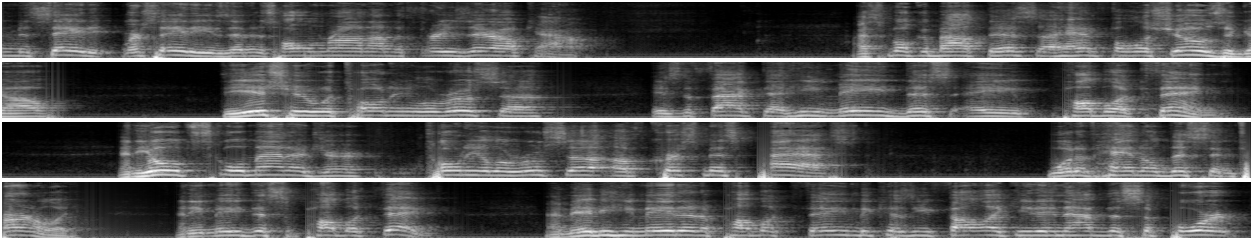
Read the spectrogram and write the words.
Mercedes, Mercedes and his home run on the 3-0 count. I spoke about this a handful of shows ago. The issue with Tony La Russa is the fact that he made this a public thing. And the old school manager, Tony La Russa of Christmas past, would have handled this internally. And he made this a public thing. And maybe he made it a public thing because he felt like he didn't have the support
